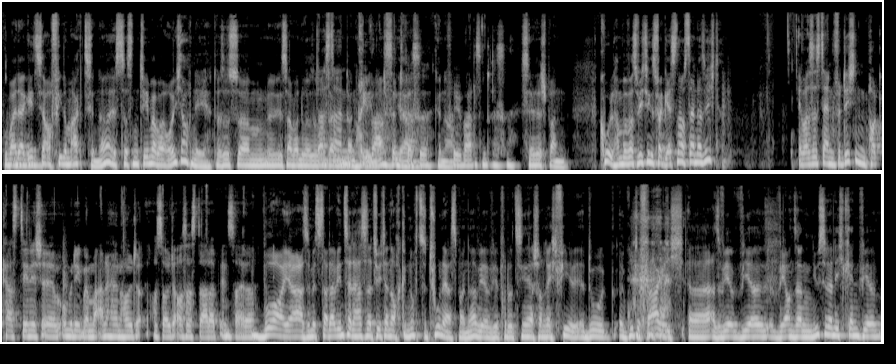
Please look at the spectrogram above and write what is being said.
Wobei da geht es ja auch viel um Aktien, ne? Ist das ein Thema bei euch auch? Nee, das ist, ähm, ist aber nur so das ist dann, dann privates Hobby, ne? Interesse. Ja, genau. Privates Interesse. Sehr, sehr spannend. Cool. Haben wir was Wichtiges vergessen aus deiner Sicht? Ja, was ist denn für dich ein Podcast, den ich äh, unbedingt mal anhören sollte, außer Startup Insider? Boah, ja, also mit Startup Insider hast du natürlich dann auch genug zu tun erstmal. Ne? Wir, wir produzieren ja schon recht viel. Du, äh, gute Frage. ich, äh, also wir, wir, wer unseren Newsletter nicht kennt, wir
